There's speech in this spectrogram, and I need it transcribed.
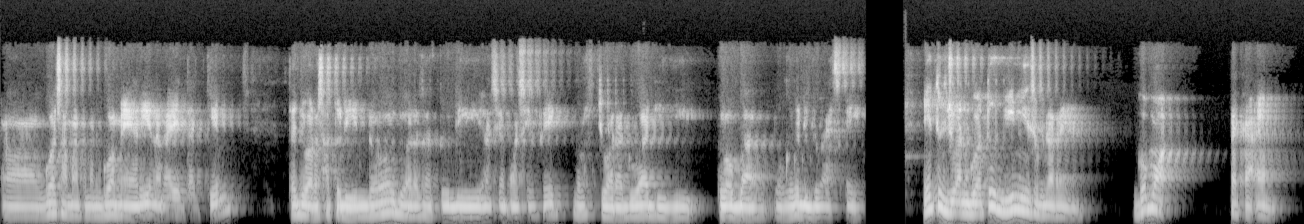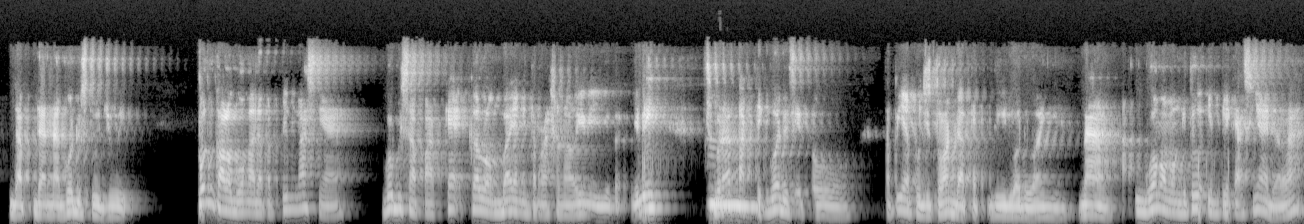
eh, gue sama teman gue Mary namanya di tag team. Kita juara satu di Indo, juara satu di Asia Pasifik, terus juara dua di global, waktu itu di USA. Ini tujuan gue tuh gini sebenarnya. Gue mau PKM, dana gue disetujui. Pun kalau gue nggak dapet timnasnya, gue bisa pakai ke lomba yang internasional ini gitu. Jadi sebenarnya Hmm. taktik gue di situ. Tapi ya puji Tuhan dapet di dua-duanya. Nah, gue ngomong gitu implikasinya adalah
